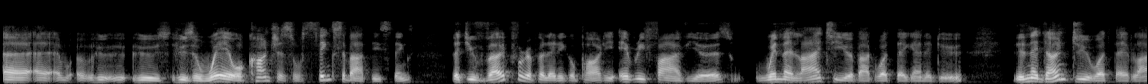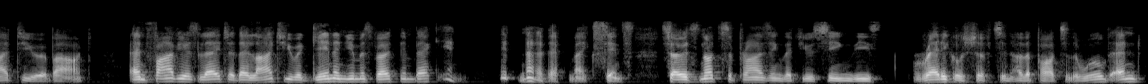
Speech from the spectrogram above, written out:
uh, uh, who, who's, who's aware or conscious or thinks about these things, that you vote for a political party every five years when they lie to you about what they're going to do, then they don't do what they've lied to you about, and five years later they lie to you again and you must vote them back in. It, none of that makes sense. So it's not surprising that you're seeing these radical shifts in other parts of the world and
